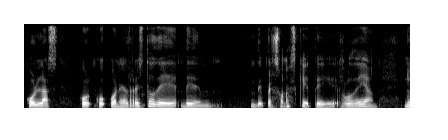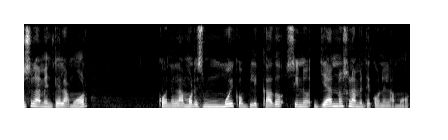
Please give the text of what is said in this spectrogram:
con las con, el resto de, de, personas que te rodean. No solamente el amor, con el amor es muy complicado, sino ya no solamente con el amor,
